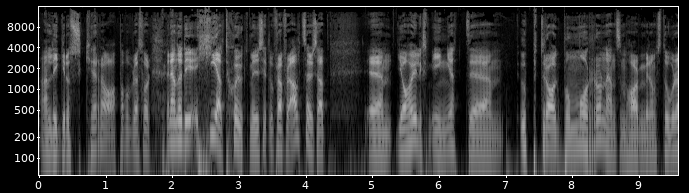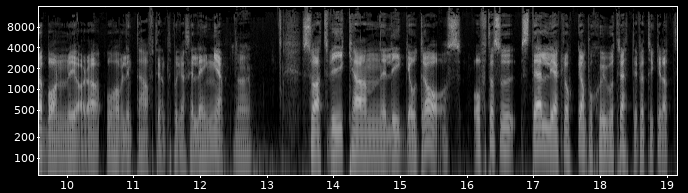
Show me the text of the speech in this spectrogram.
Han ligger och skrapar på bröstvården Men ändå det är helt sjukt mysigt. Och framförallt så är det så att eh, Jag har ju liksom inget eh, uppdrag på morgonen som har med de stora barnen att göra och har väl inte haft egentligen på ganska länge. Nej. Så att vi kan ligga och dra oss. Ofta så ställer jag klockan på 7.30 för jag tycker att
